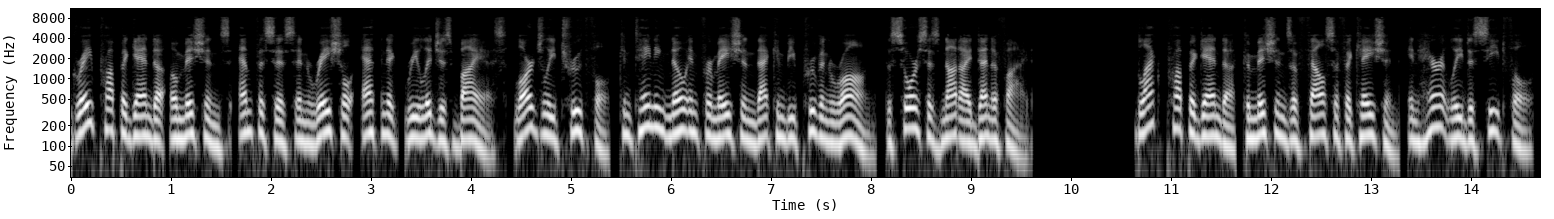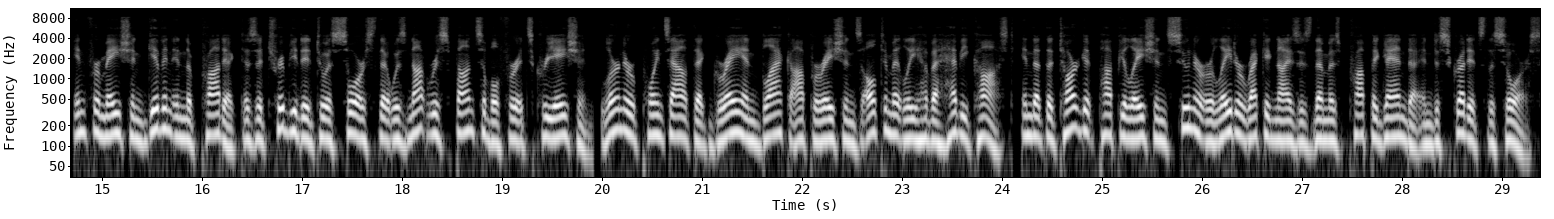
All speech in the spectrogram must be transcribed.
Gray propaganda omissions, emphasis and racial, ethnic, religious bias, largely truthful, containing no information that can be proven wrong, the source is not identified. Black propaganda commissions of falsification, inherently deceitful, information given in the product is attributed to a source that was not responsible for its creation. Lerner points out that gray and black operations ultimately have a heavy cost, in that the target population sooner or later recognizes them as propaganda and discredits the source.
